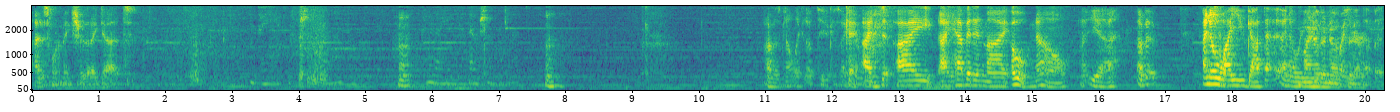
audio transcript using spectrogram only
i just want to make sure that i got Did I use notion for Hmm. that? Did I use notion for that? I was gonna look it up too because I okay can't I, remember. d- I i have it in my oh no Uh, yeah. I, bet- I know why you got that. I know where My you, other why notes you are- got that,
